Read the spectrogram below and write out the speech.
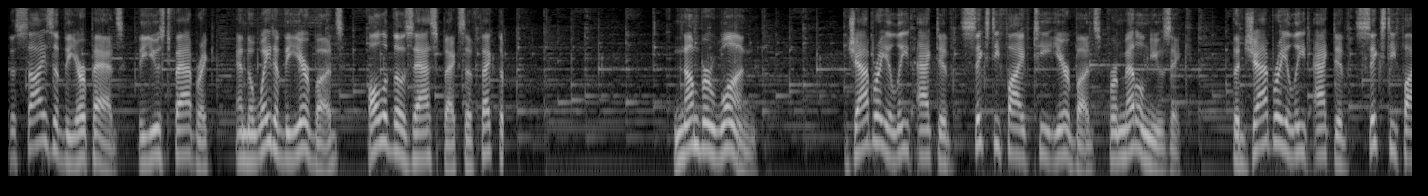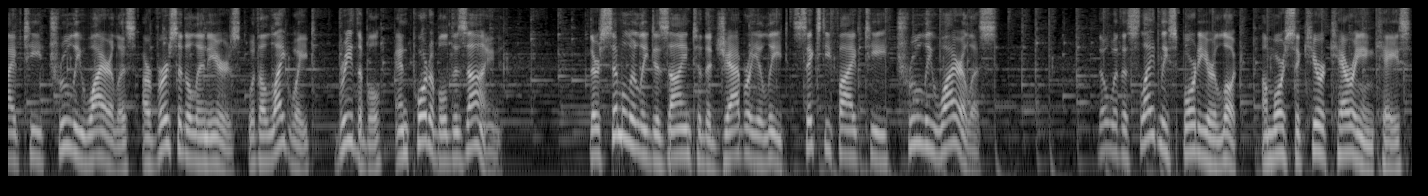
The size of the earpads, the used fabric, and the weight of the earbuds, all of those aspects affect the Number 1. Jabra Elite Active 65T Earbuds for Metal Music. The Jabra Elite Active 65T truly wireless are versatile in ears with a lightweight, breathable, and portable design. They're similarly designed to the Jabra Elite 65T truly wireless. Though with a slightly sportier look, a more secure carrying case,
